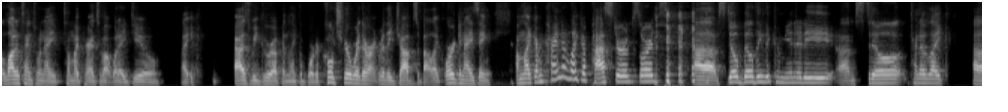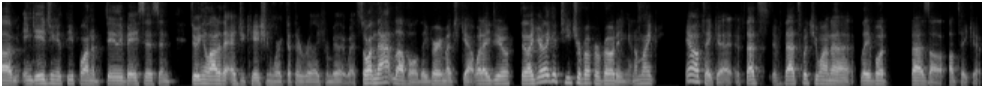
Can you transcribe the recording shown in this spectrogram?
a lot of times when i tell my parents about what i do like as we grew up in like a border culture where there aren't really jobs about like organizing i'm like i'm kind of like a pastor of sorts uh, still building the community i'm still kind of like um, engaging with people on a daily basis and doing a lot of the education work that they're really familiar with so on that level they very much get what i do they're like you're like a teacher but for voting and i'm like Yeah, I'll take it. If that's if that's what you want to label it as, I'll I'll take it.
